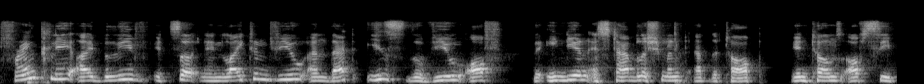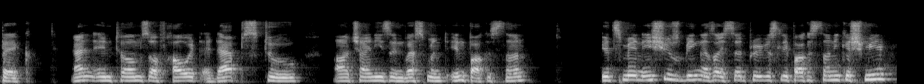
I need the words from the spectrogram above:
frankly i believe it's an enlightened view and that is the view of the indian establishment at the top in terms of cpec and in terms of how it adapts to uh, chinese investment in pakistan its main issues being, as I said previously, Pakistani Kashmir,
